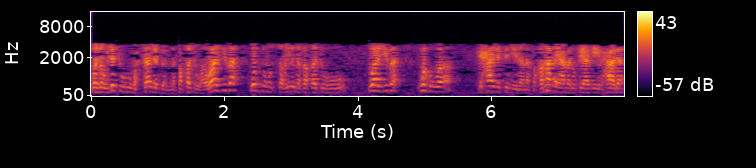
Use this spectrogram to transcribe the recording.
وزوجته محتاجة نفقتها واجبة وابنه الصغير نفقته واجبة وهو بحاجة إلى نفقة. ماذا يعمل في هذه الحالة؟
